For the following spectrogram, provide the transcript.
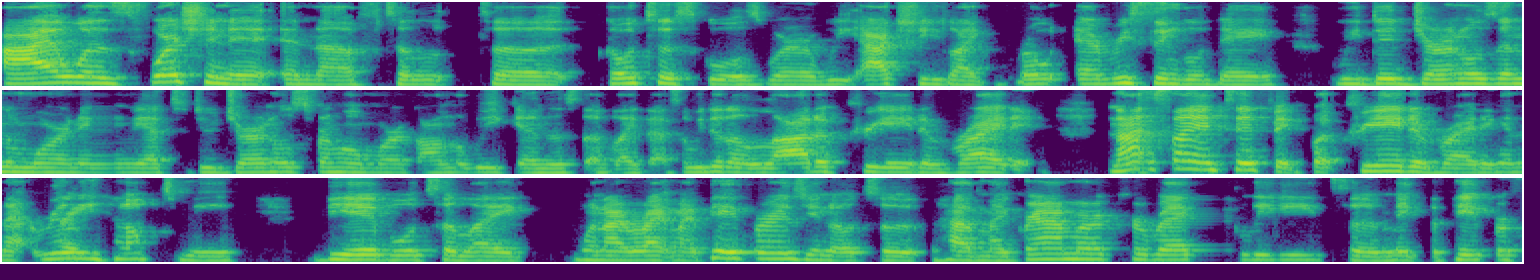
I was fortunate enough to to go to schools where we actually like wrote every single day. We did journals in the morning. We had to do journals for homework on the weekends and stuff like that. So we did a lot of creative writing, not scientific, but creative writing, and that really helped me be able to like when I write my papers, you know, to have my grammar correctly, to make the paper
